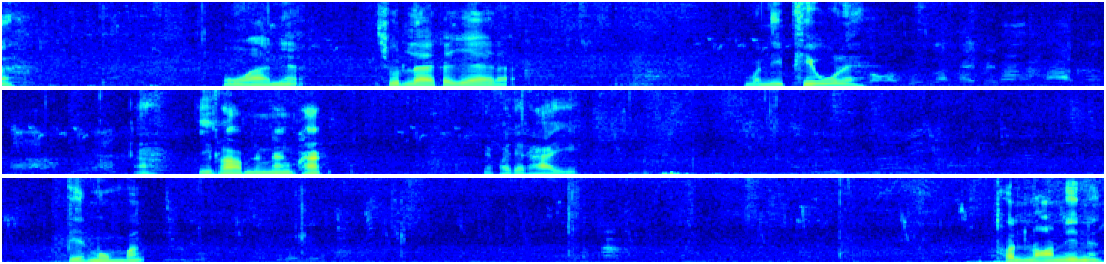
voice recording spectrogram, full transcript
นะเมื่อวานเนี่ยชุดแรกก็แย่แล้ว วันนี้ผิวเลยรอบหนึ่งแล้วให้ไปนั่งพักนะคะโอเคนะอะอีกรอบหนึ่งนั่งพัก เดี๋ยวพ่อจะถ่ายอีก เปลี่ยนมุมบ้างทนร้อนนิดนึง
